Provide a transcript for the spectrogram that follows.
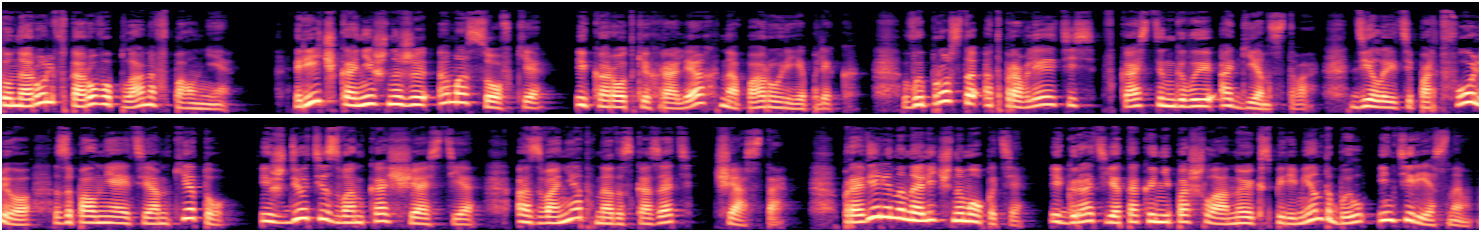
то на роль второго плана вполне. Речь, конечно же, о массовке, и коротких ролях на пару реплик. Вы просто отправляетесь в кастинговые агентства, делаете портфолио, заполняете анкету и ждете звонка счастья, а звонят, надо сказать, часто. Проверено на личном опыте. Играть я так и не пошла, но эксперимент был интересным.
